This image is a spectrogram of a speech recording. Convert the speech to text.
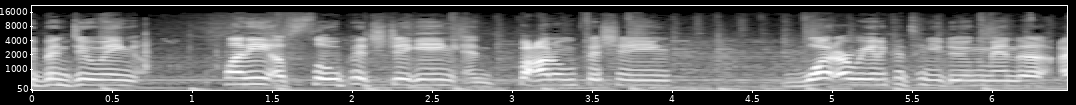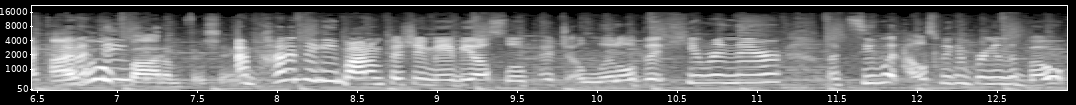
We've been doing plenty of slow pitch jigging and bottom fishing. What are we gonna continue doing, Amanda? I I kinda think bottom fishing. I'm kind of thinking bottom fishing. Maybe I'll slow pitch a little bit here and there. Let's see what else we can bring in the boat,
